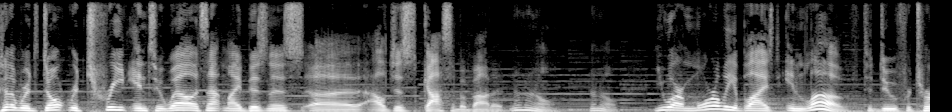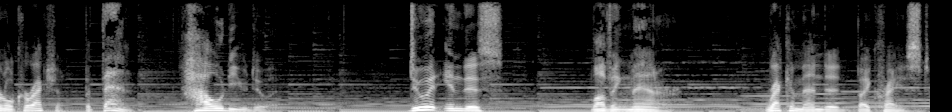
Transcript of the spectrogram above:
In other words, don't retreat into, well, it's not my business, uh, I'll just gossip about it. No, no, no, no, no. You are morally obliged in love to do fraternal correction. But then, how do you do it? Do it in this loving manner recommended by Christ.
